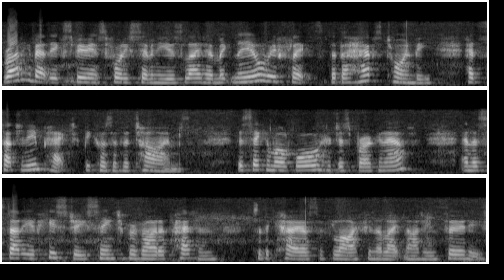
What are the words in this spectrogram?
Writing about the experience 47 years later, McNeill reflects that perhaps Toynbee had such an impact because of the times. The Second World War had just broken out, and the study of history seemed to provide a pattern to the chaos of life in the late 1930s,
